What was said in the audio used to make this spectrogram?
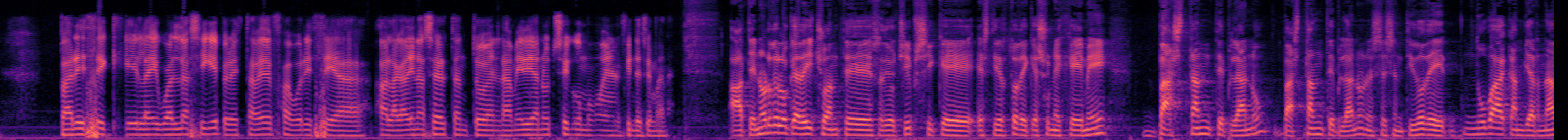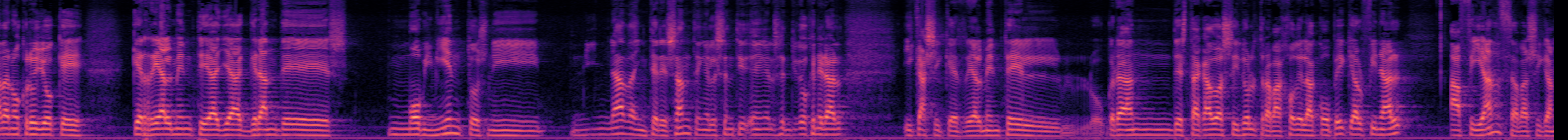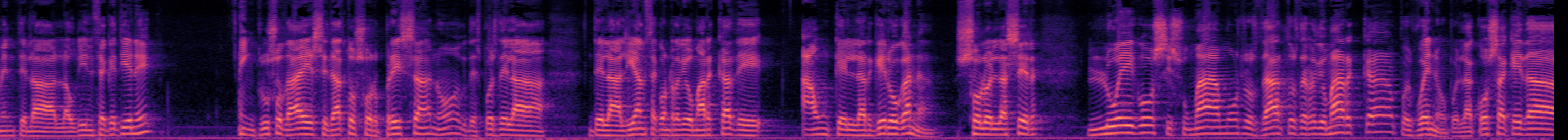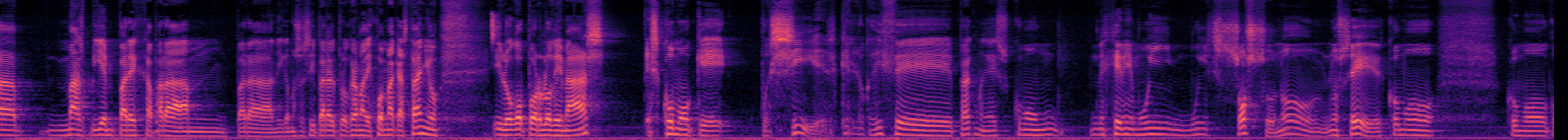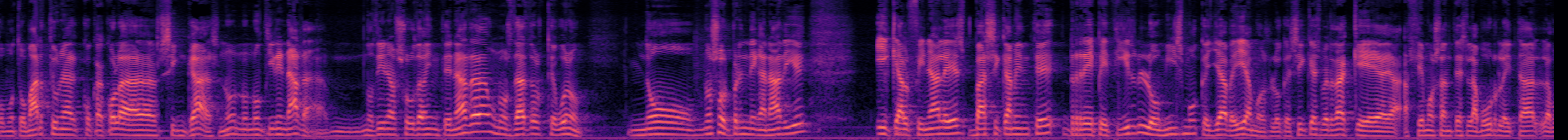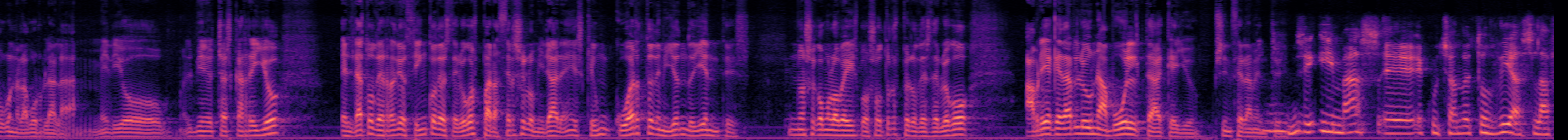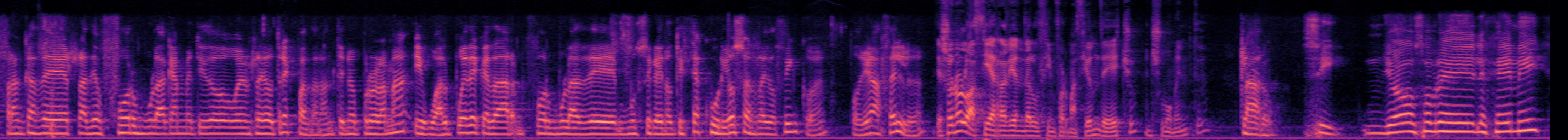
parece que la igualdad sigue, pero esta vez favorece a, la cadena SER tanto en la medianoche como en el fin de semana. A tenor de lo que ha dicho antes Radio Chip, sí que es cierto de que es un EGM bastante plano, bastante plano en ese sentido de no va a cambiar nada, no creo yo que, que realmente haya grandes movimientos ni nada interesante en el, en el sentido general y casi que realmente el, lo gran destacado ha sido el trabajo de la COPE que al final afianza básicamente la, la audiencia que tiene e incluso da ese dato sorpresa, ¿no? Después de la, de la alianza con Radio Marca de aunque el larguero gana solo en la SER, luego si sumamos los datos de Radio Marca, pues bueno, pues la cosa queda más bien pareja para, para digamos así, para el programa de Juanma Castaño. Y luego por lo demás, es como que, pues sí, es que lo que dice Pacman, es como un, un muy, muy soso, ¿no? No sé, es como como, como tomarte una Coca-Cola sin gas, ¿no? ¿no? No tiene nada, no tiene absolutamente nada, unos datos que, bueno, no, no sorprenden a nadie y que al final es básicamente repetir lo mismo que ya veíamos. Lo que sí que es verdad que hacíamos antes la burla y tal, la, bueno, la burla, la medio, el medio chascarrillo, el dato de Radio 5 desde luego es para hacérselo mirar, ¿eh? es que un cuarto de millón de oyentes. No sé cómo lo veis vosotros, pero desde luego habría que darle una vuelta a aquello, sinceramente. Sí, y más eh, escuchando estos días las francas de Radio Fórmula que han metido en Radio 3 cuando no han tenido programa, igual puede quedar fórmulas de música y noticias curiosas en Radio 5, ¿eh? Podrían hacerlo, ¿eh? ¿Eso no lo hacía Radio Andaluz Información, de hecho, en su momento? Claro. Sí, yo sobre el EGM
